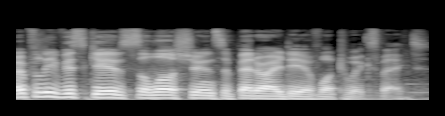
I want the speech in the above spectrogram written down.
Hopefully this gives a lot of students a better idea of what to expect.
